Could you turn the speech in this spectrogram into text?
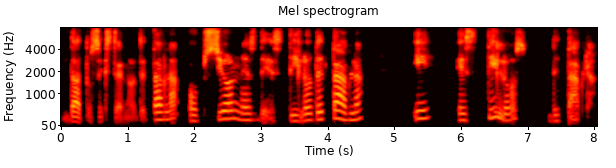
datos externos de tabla, opciones de estilo de tabla y estilos de tabla.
